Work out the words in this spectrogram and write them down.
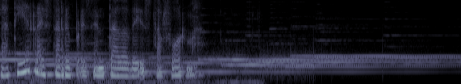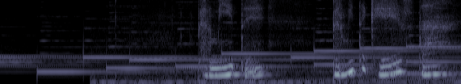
La Tierra está representada de esta forma. Permite, permite que esta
